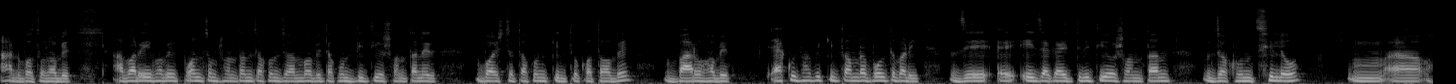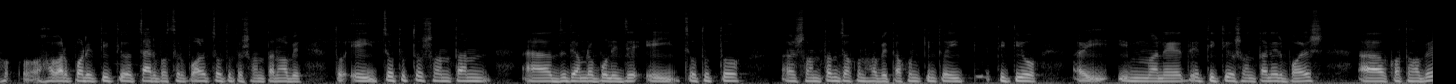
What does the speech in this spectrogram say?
আট বছর হবে। আবার এইভাবে পঞ্চম সন্তান যখন জন্ম হবে, তখন দ্বিতীয় সন্তানের বয়সটা তখন কিন্তু কত হবে? বারো হবে। একইভাবে কিন্তু আমরা বলতে পারি যে এই জায়গায় তৃতীয় সন্তান যখন ছিল হওয়ার পরে তৃতীয় চার বছর পর চতুর্থ সন্তান হবে। তো এই চতুর্থ সন্তান যদি আমরা বলি যে এই চতুর্থ সন্তান যখন হবে, তখন কিন্তু এই তৃতীয়, এই মানে তৃতীয় সন্তানের বয়স কত হবে?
